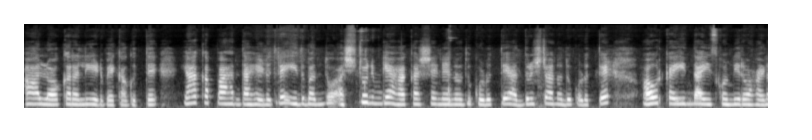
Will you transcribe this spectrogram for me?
ಆ ಲಾಕರಲ್ಲಿ ಇಡಬೇಕಾಗುತ್ತೆ. ಯಾಕಪ್ಪ ಅಂತ ಹೇಳಿದ್ರೆ ಇದು ಬಂದು ಅಷ್ಟು ನಿಮಗೆ ಆಕರ್ಷಣೆ ಅನ್ನೋದು ಕೊಡುತ್ತೆ, ಅದೃಷ್ಟ ಅನ್ನೋದು ಕೊಡುತ್ತೆ. ಅವ್ರ ಕೈಯಿಂದ ಈಸ್ಕೊಂಡಿರೋ ಹಣ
